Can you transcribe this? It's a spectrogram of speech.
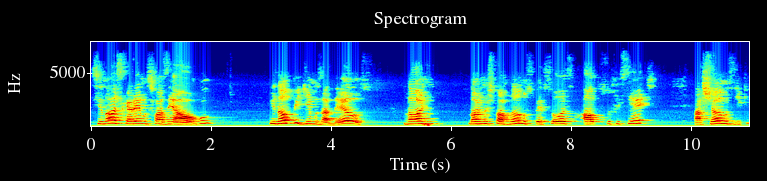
se nós queremos fazer algo e não pedimos a Deus, nós, nós nos tornamos pessoas autossuficientes. Achamos de que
